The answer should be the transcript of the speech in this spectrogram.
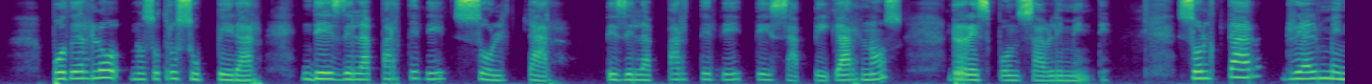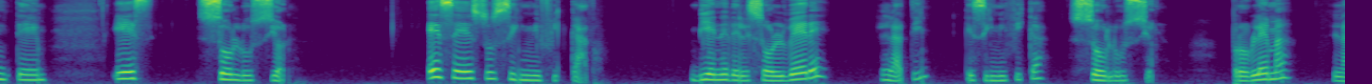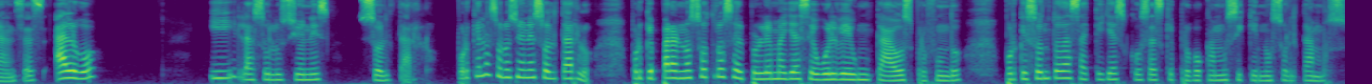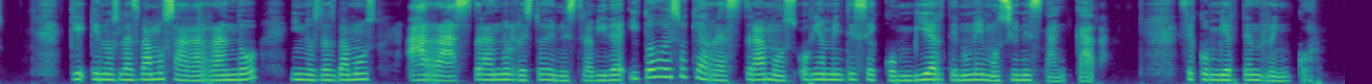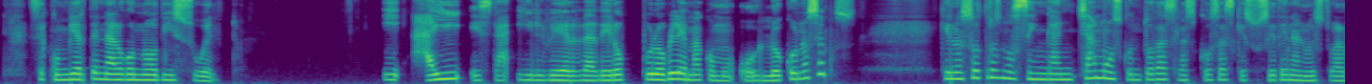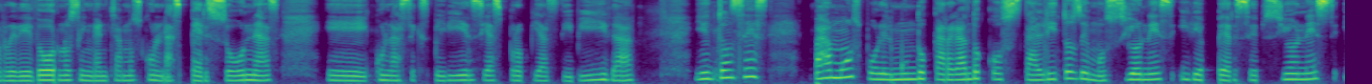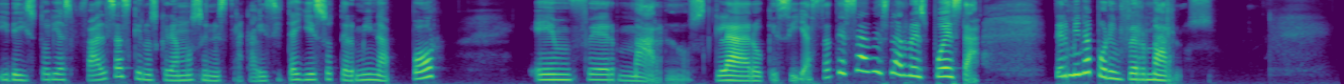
poderlo nosotros superar desde la parte de soltar, desde la parte de desapegarnos responsablemente. Soltar realmente es solución. Ese es su significado viene del solvere latín, que significa solución. Problema, lanzas algo y la solución es soltarlo. ¿Por qué la solución es soltarlo? Porque para nosotros el problema ya se vuelve un caos profundo, porque son todas aquellas cosas que provocamos y que no soltamos, que, que nos las vamos agarrando y nos las vamos arrastrando el resto de nuestra vida y todo eso que arrastramos obviamente se convierte en una emoción estancada, se convierte en rencor, se convierte en algo no disuelto. Y ahí está el verdadero problema como hoy lo conocemos, que nosotros nos enganchamos con todas las cosas que suceden a nuestro alrededor, nos enganchamos con las personas, eh, con las experiencias propias de vida, y entonces Vamos por el mundo cargando costalitos de emociones y de percepciones y de historias falsas que nos creamos en nuestra cabecita y eso termina por enfermarnos. Claro que sí, hasta te sabes la respuesta. Termina por enfermarnos.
